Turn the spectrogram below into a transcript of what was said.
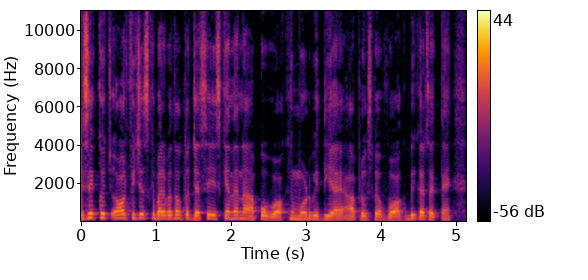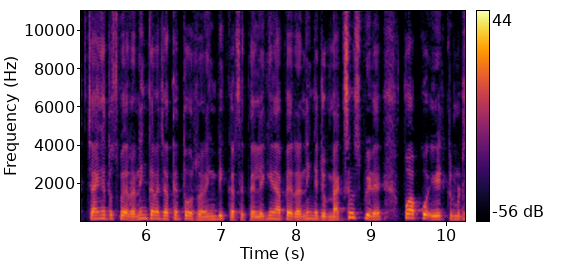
इसे कुछ और फीचर्स के बारे में बताऊँ तो जैसे इसके अंदर ना आपको वॉकिंग मोड भी दिया है, आप लोग इस पर वॉक भी कर सकते हैं। चाहेंगे तो उसमें रनिंग करना चाहते हैं तो रनिंग भी कर सकते हैं, लेकिन यहाँ पे रनिंग जो मैक्सिमम स्पीड है, वो आपको एट किलोमीटर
